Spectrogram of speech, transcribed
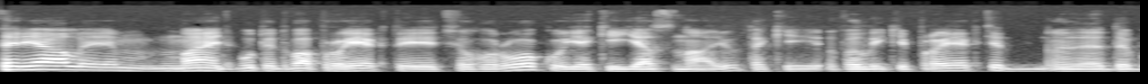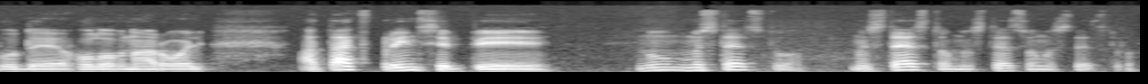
Серіали мають бути два проєкти цього року, які я знаю, такі великі проєкти, е, де буде головна роль. А так, в принципі, ну, мистецтво. Мистецтво, мистецтво, мистецтво.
